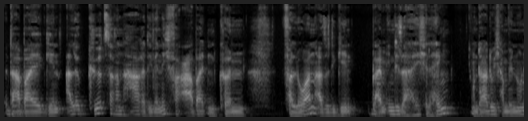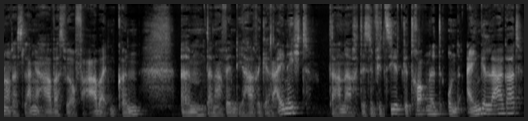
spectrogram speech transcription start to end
Dabei gehen alle kürzeren Haare, die wir nicht verarbeiten können, verloren. Also die gehen bleiben in dieser Hechel hängen und dadurch haben wir nur noch das lange Haar, was wir auch verarbeiten können. Ähm, danach werden die Haare gereinigt, danach desinfiziert, getrocknet und eingelagert.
